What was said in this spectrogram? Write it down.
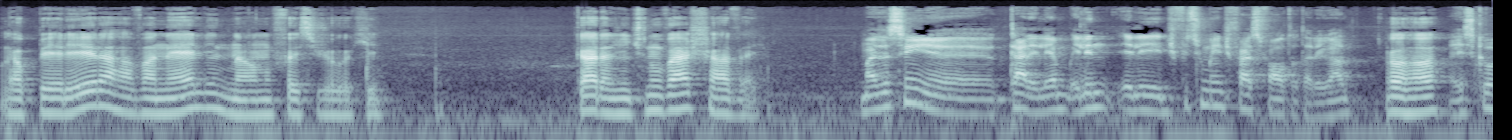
Léo Pereira, Ravanelli. Não, não foi esse jogo aqui. Cara, a gente não vai achar, velho. Mas assim, é, cara, ele, é- ele, ele dificilmente faz falta, tá ligado? Aham. É isso que eu-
